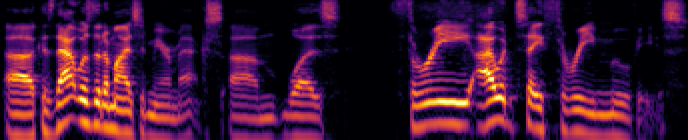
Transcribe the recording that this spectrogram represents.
because that was the demise of Miramax. Um, was three, I would say three movies,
